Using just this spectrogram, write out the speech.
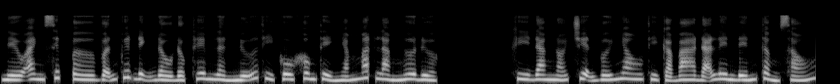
Nếu anh shipper vẫn quyết định đầu độc thêm lần nữa thì cô không thể nhắm mắt làm ngơ được. Khi đang nói chuyện với nhau thì cả ba đã lên đến tầng 6,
